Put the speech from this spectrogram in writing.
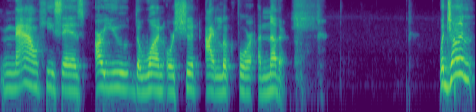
now he says, Are you the one or should I look for another? What John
